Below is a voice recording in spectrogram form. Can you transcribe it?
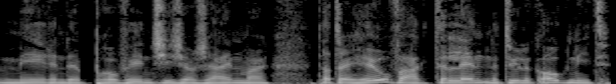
meer in de provincie zou zijn. Maar dat er heel vaak talent natuurlijk ook niet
